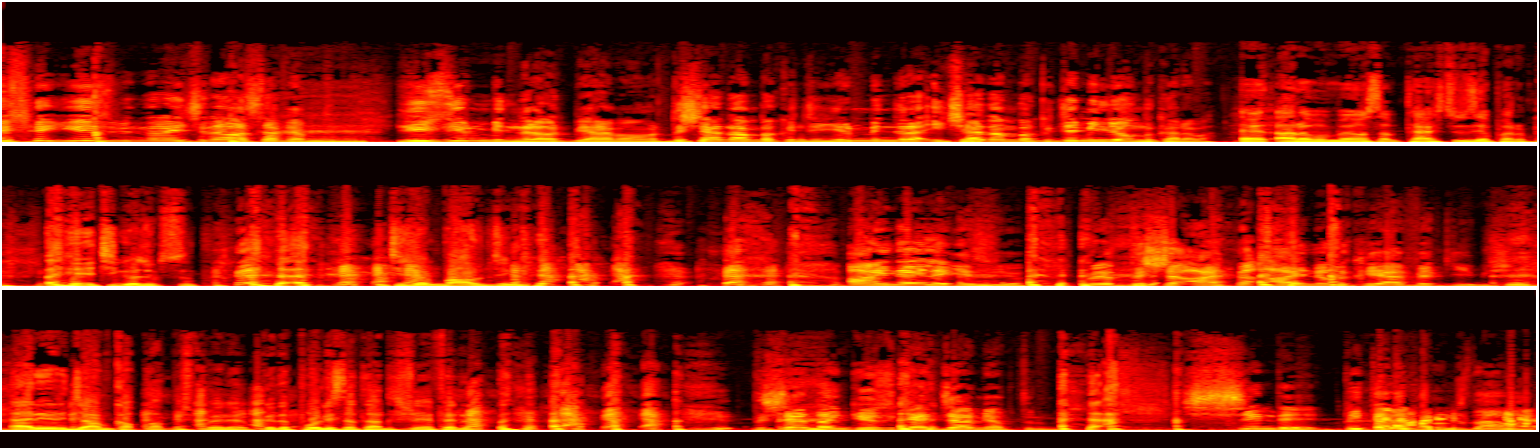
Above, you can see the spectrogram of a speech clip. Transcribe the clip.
100, 100 bin lira içine masraf yaptım. 120 bin liralık bir arabam var. Dışarıdan bakınca 20 bin lira, içeriden bakınca milyonluk araba. Evet arabamı ben olsam ters düz yaparım. İçi gözüksün. İçi çok pahalı çünkü. Aynayla geziyor. Böyle dışı ay- aynalı kıyafet giymiş. Her yeri cam kaplatmış böyle. Bir de polisle tartışıyor efendim. Dışarıdan gözüken cam yaptırmış. Şimdi bir telefonumuz daha var.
